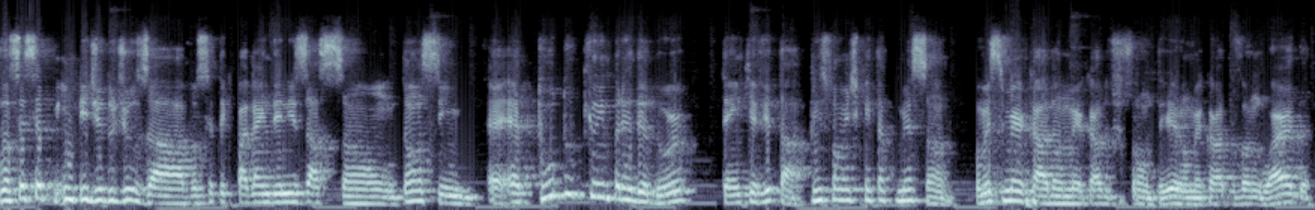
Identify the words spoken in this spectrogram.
você ser impedido de usar, você ter que pagar indenização. Então assim, é, é tudo que o empreendedor tem que evitar, principalmente quem está começando. Como esse mercado é um mercado de fronteira, um mercado de vanguarda,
